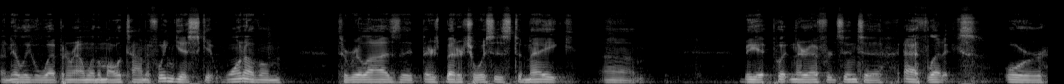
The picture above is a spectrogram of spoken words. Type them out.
an illegal weapon around with them all the time. If we can just get one of them to realize that there's better choices to make, um, be it putting their efforts into athletics or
